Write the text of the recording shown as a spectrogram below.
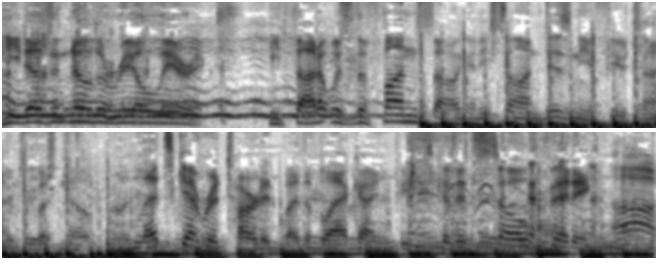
He doesn't know the real lyrics. He thought it was the fun song that he saw on Disney a few times, but no. Let's get retarded by the Black Eyed Peas because it's so fitting. oh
